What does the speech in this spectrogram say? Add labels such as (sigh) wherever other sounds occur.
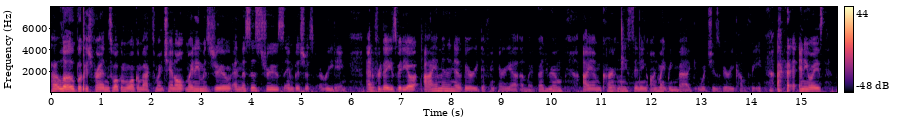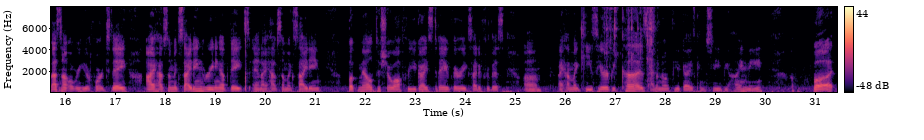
Hello, bookish friends. Welcome, and welcome back to my channel. My name is Drew, and this is Drew's Ambitious Reading. And for today's video, I am in a very different area of my bedroom. I am currently sitting on my beanbag, which is very comfy. (laughs) Anyways, that's not what we're here for. Today, I have some exciting reading updates, and I have some exciting book mail to show off for you guys today. Very excited for this. Um, I have my keys here because I don't know if you guys can see behind me, but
